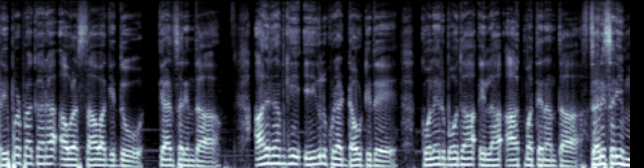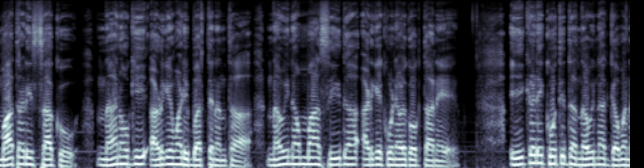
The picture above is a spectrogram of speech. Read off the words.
ರಿಪೋರ್ಟ್ ಪ್ರಕಾರ ಅವರ ಸಾವಾಗಿದ್ದು ಕ್ಯಾನ್ಸರ್ ಇಂದ ಆದ್ರೆ ನಮ್ಗೆ ಈಗಲೂ ಕೂಡ ಡೌಟ್ ಇದೆ. ಕೊಲೆ ಇರ್ಬೋದಾ ಇಲ್ಲ ಆತ್ಮಹತ್ಯೆನಂತ. ಸರಿ ಸರಿ, ಮಾತಾಡಿ ಸಾಕು. ನಾನು ಹೋಗಿ ಅಡುಗೆ ಮಾಡಿ ಬರ್ತೇನಂತ. ನವೀನಮ್ಮ ಸೀದಾ ಅಡುಗೆ ಕೋಣೆ ಒಳಗೆ ಹೋಗ್ತಾನೆ. ಈ ಕಡೆ ಕೂತಿದ್ದ ನವೀನ ಗಮನ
